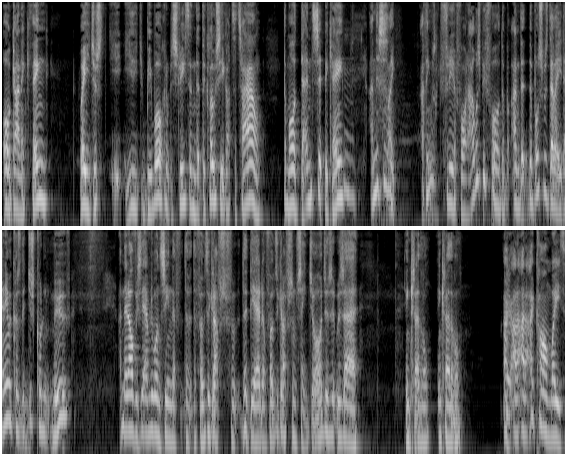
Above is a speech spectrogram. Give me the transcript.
organic thing where you just, you, you'd be walking up the street and the, the closer you got to town, the more dense it became. And this is like, I think it was like three or four hours before, the, and the, the bus was delayed anyway because they just couldn't move. And then obviously everyone's seen the, the, the photographs from the, the aerial photographs from St George's. It was uh, incredible, incredible. I, I, I can't wait.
